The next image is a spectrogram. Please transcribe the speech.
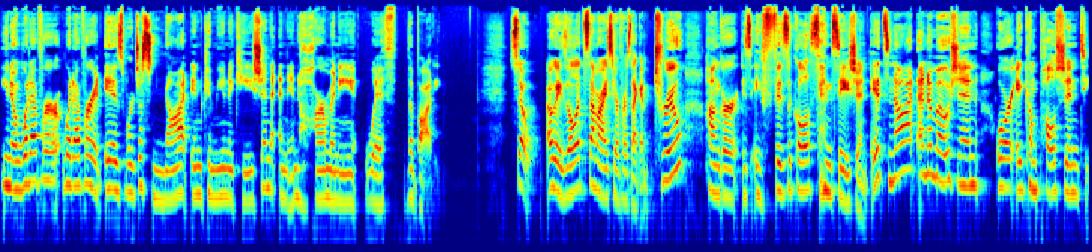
You know, whatever whatever it is, we're just not in communication and in harmony with the body. So, okay, so let's summarize here for a second. True hunger is a physical sensation. It's not an emotion or a compulsion to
